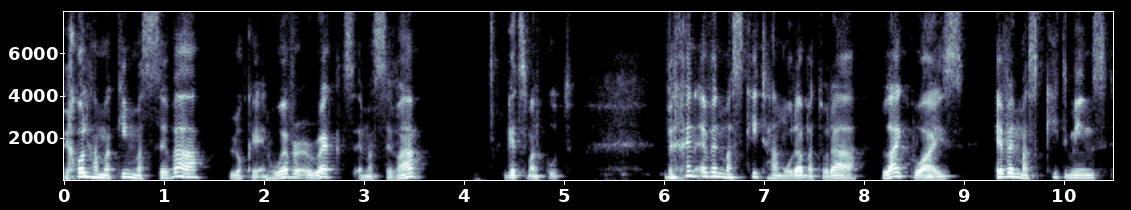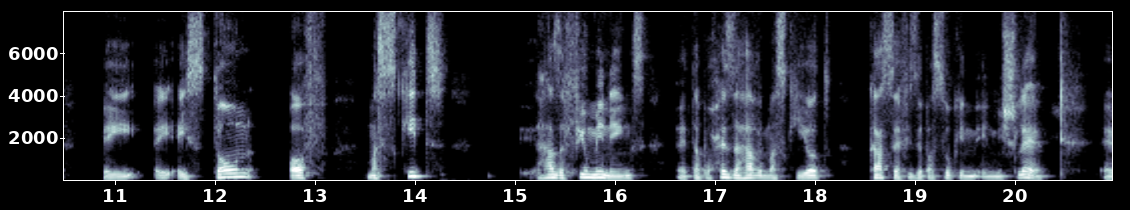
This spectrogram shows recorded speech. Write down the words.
V'chol hamakim maseva loke, and whoever erects a maseva gets malkut. וכן אבן משכית האמורה בתורה Likewise, even maskit means a, a, a, stone of maskit has a few meanings. Eh, Tapuhe zahav maskiot kasef is a pasuk in, in Mishle. Uh,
